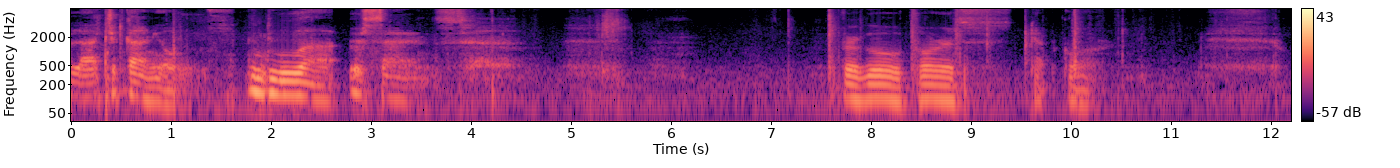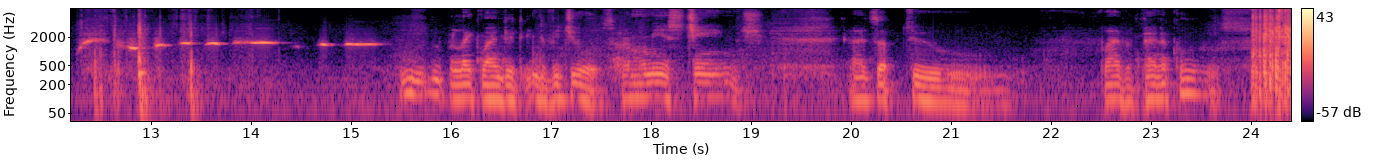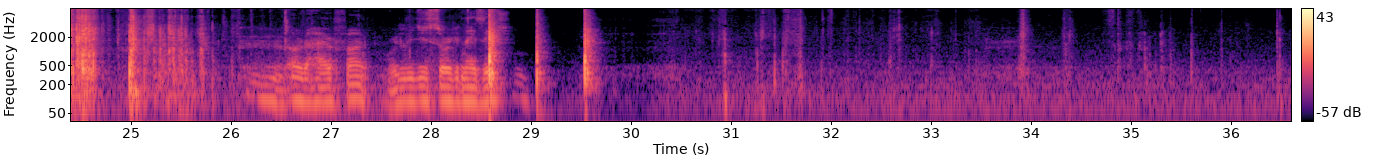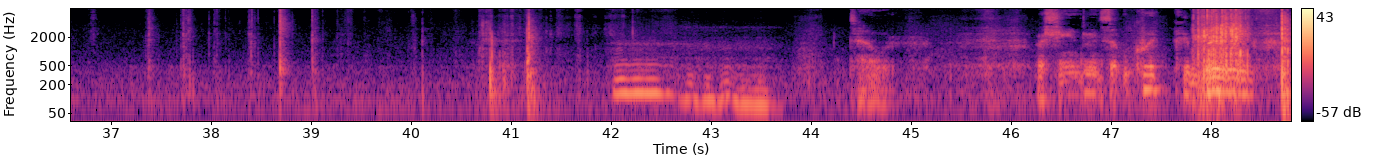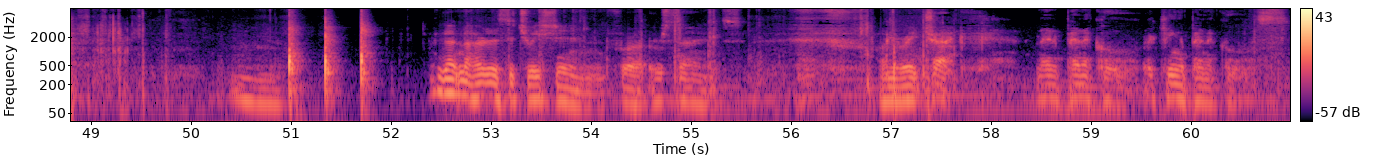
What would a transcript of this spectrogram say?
Hola, Chicanos. Into uh, Earth signs. Virgo, Taurus, Capricorn. Like-minded individuals. Harmonious change adds up to Five of Pentacles. Mm, Or the Hierophant, religious organization. Tower. Rushing doing something quick and brave. Hmm. We got in the heart of the situation for our earth signs. On the right track. Knight of Pentacles or King of Pentacles.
